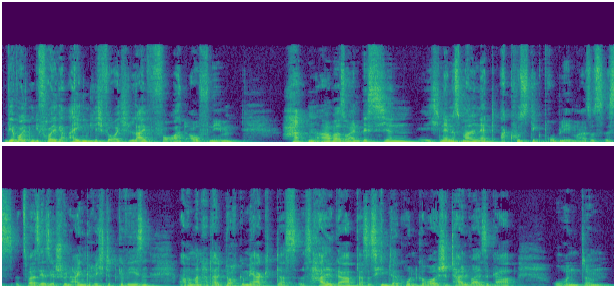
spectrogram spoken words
Wir wollten die Folge eigentlich für euch live vor Ort aufnehmen, hatten aber so ein bisschen, ich nenne es mal nett, Akustikprobleme. Also es ist zwar sehr, sehr schön eingerichtet gewesen, aber man hat halt doch gemerkt, dass es Hall gab, dass es Hintergrundgeräusche teilweise gab und ähm,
